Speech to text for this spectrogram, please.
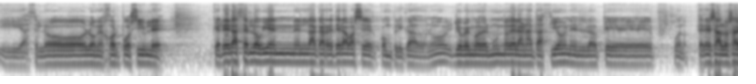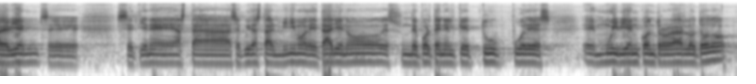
y hacerlo lo mejor posible querer hacerlo bien en la carretera va a ser complicado, ¿no? Yo vengo del mundo de la natación, en lo que, pues, bueno, Teresa lo sabe bien, se, tiene hasta, se cuida hasta el mínimo detalle, ¿no? Es un deporte en el que tú puedes eh, muy bien controlarlo todo,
